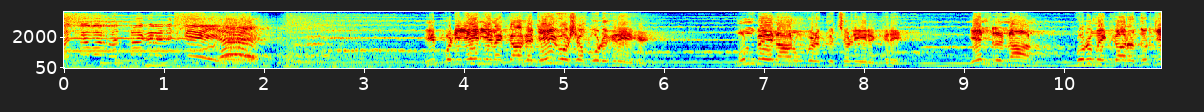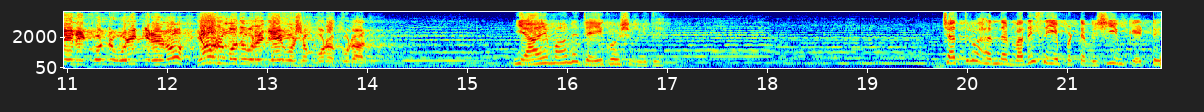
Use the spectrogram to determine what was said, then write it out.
மன்னவர் ரத்னாகரனுக்கு! இப்படி ஏன் எனக்காக ஜெயகோஷம் போடுகிறீர்கள்? முன்பே நான் உங்களுக்கு சொல்லி இருக்கிறேன் என்று நான் கொடுமைக்கார துர்ஜயனை கொண்டு ஒழிக்கிறேனோ யாரும் அதுவரை ஜெயகோஷம் போடக்கூடாது. நியாயமான ஜெயகோஷம் இது. சத்ருஹந்தன் வதை செய்யப்பட்ட விஷயம் கேட்டு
